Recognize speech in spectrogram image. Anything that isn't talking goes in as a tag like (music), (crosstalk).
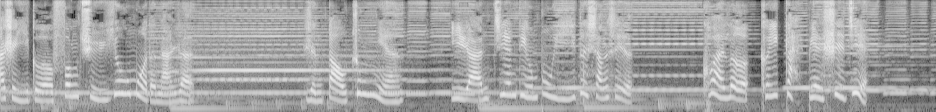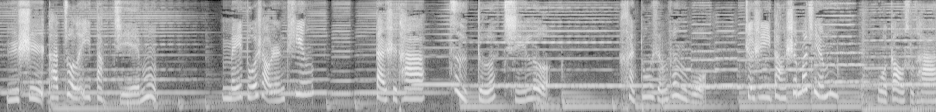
他是一个风趣幽默的男人，人到中年，依然坚定不移地相信快乐可以改变世界。于是他做了一档节目，没多少人听，但是他自得其乐。很多人问我，这是一档什么节目？我告诉他，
